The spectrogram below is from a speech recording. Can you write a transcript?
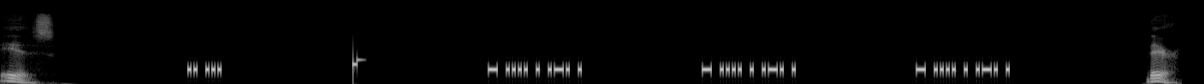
Is. There.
